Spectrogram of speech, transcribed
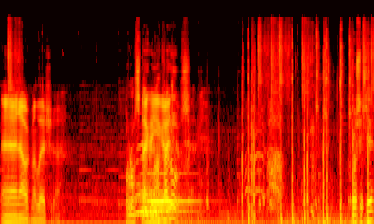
And now with militia. Okay, you guys Πρόσεχε.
